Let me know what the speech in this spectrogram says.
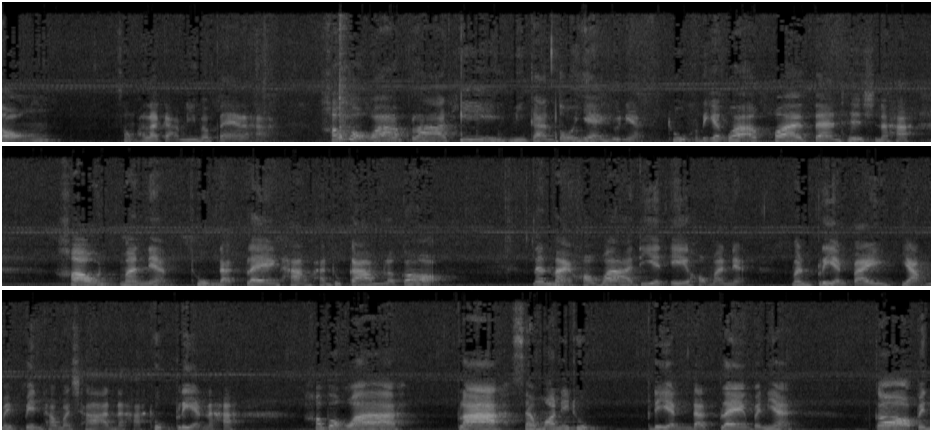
สองสองพารากราฟนี้มาแปลนะคะ เขาบอกว่าปลาที่มีการโต้แย้งอยู่เนี่ย ถูกเรียกว่า acquired advantage นะคะ เขามันเนี่ย ถูกดัดแปลงทางพันธุกรรมแล้วก็ นั่นหมายความว่า DNA ของมันเนี่ย มันเปลี่ยนไปอย่างไม่เป็นธรรมชาตินะคะ ถูกเปลี่ยนนะคะ เขาบอกว่าปลาแซลมอนที่ถูกเปลี่ยนดัดแปลงไปเนี่ย ก็เป็น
